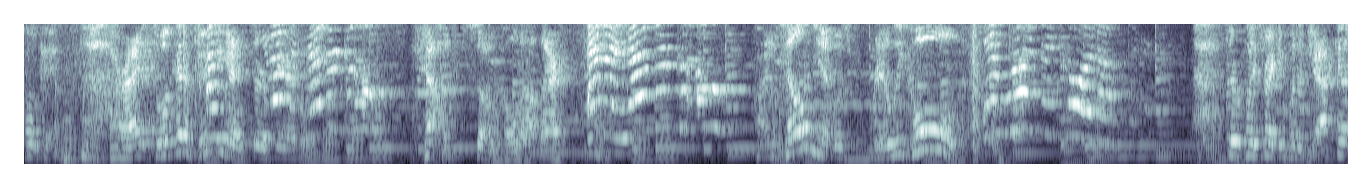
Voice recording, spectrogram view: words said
Okay. All right. So what kind of food do you guys serve here? another coat. Yeah, it's so cold out there. And another coat. I'm telling you, it was really cold. It wasn't cold out there. Is there a place where I can put a jacket?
